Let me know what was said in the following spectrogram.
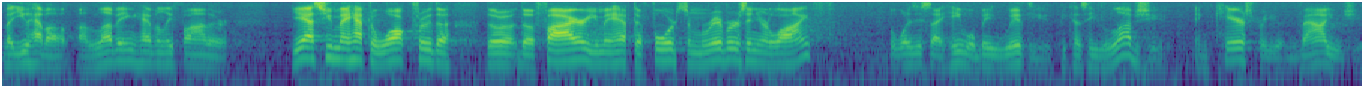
But you have a, a loving Heavenly Father. Yes, you may have to walk through the, the, the fire, you may have to ford some rivers in your life. But what does He say? He will be with you because He loves you and cares for you and values you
